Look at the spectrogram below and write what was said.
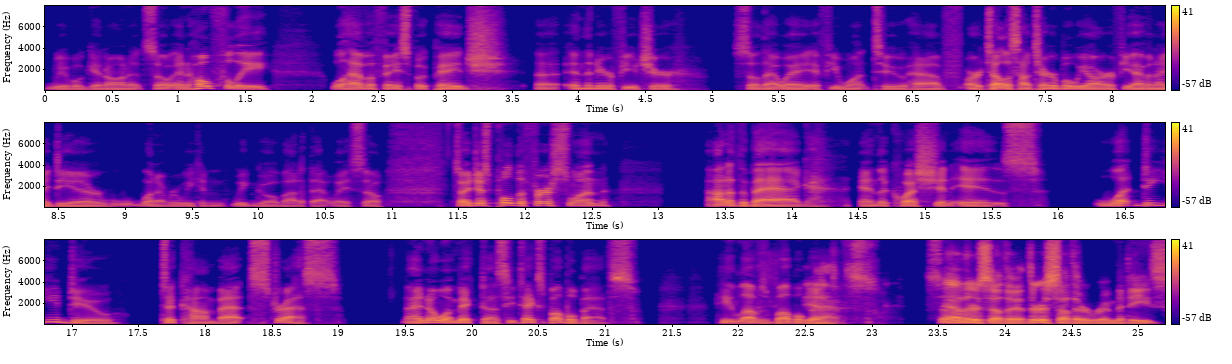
we will get on it. So and hopefully we'll have a facebook page uh, in the near future. So that way if you want to have or tell us how terrible we are if you have an idea or whatever we can we can go about it that way. So so i just pulled the first one out of the bag and the question is what do you do to combat stress? I know what Mick does. He takes bubble baths. He loves bubble Yeah. baths. So yeah, there's other there's other remedies.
